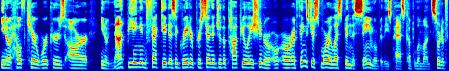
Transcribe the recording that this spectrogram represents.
you know healthcare workers are you know not being infected as a greater percentage of the population, or, or, or have things just more or less been the same over these past couple of months, sort of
